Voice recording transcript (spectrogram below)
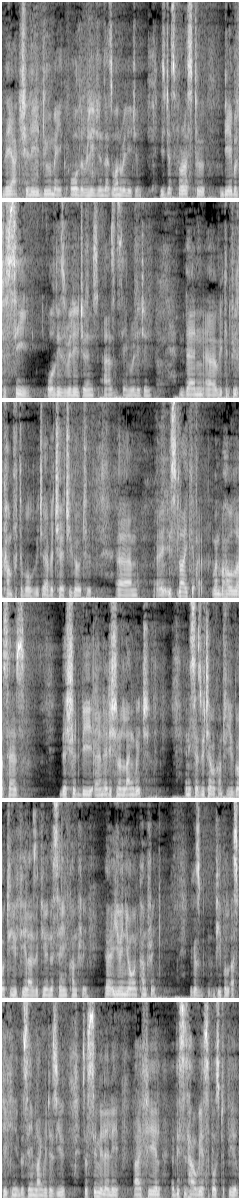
They actually do make all the religions as one religion. It's just for us to be able to see all these religions as the same religion. Then uh, we can feel comfortable whichever church you go to. Um, it's like when Baha'u'llah says there should be an additional language and he says, whichever country you go to, you feel as if you're in the same country. Uh, you're in your own country because people are speaking the same language as you. So similarly, I feel that this is how we're supposed to feel.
